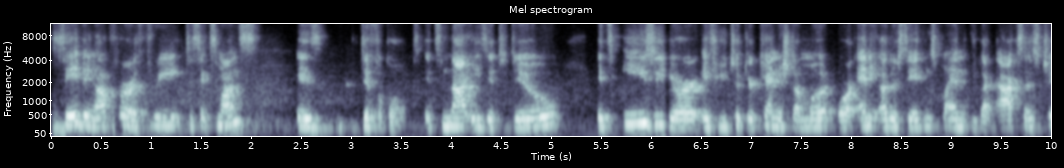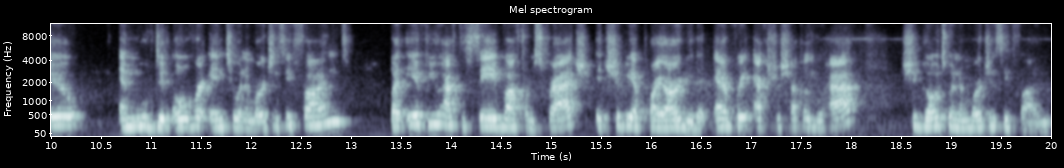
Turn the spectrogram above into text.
saving up for a three to six months is difficult. It's not easy to do. It's easier if you took your Keren Hishtalmut or any other savings plan that you got access to and moved it over into an emergency fund. But if you have to save up from scratch, it should be a priority that every extra shekel you have should go to an emergency fund.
